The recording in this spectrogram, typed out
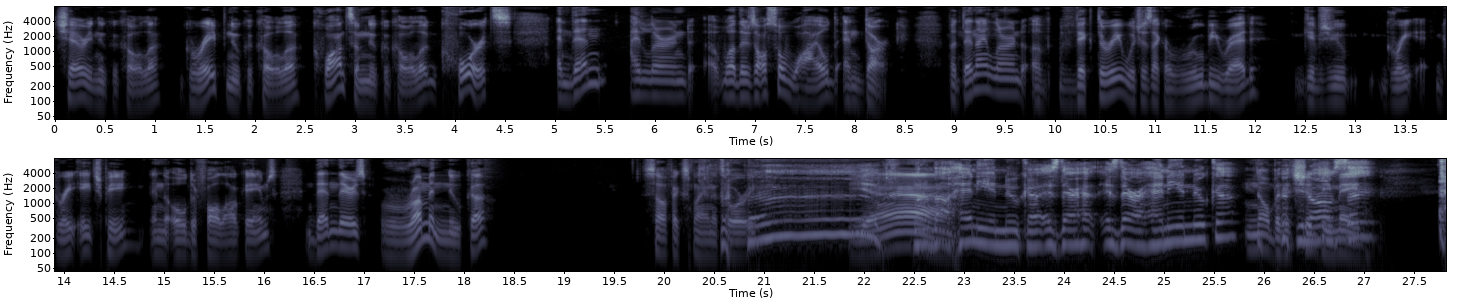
cherry Nuka Cola, grape Nuka Cola, quantum Nuka Cola, quartz, and then I learned uh, well there's also wild and dark. But then I learned of victory, which is like a ruby red, gives you great great HP in the older Fallout games. Then there's rum and Nuka. Self-explanatory. Yeah. What about Henny and Nuka? Is there is there a Henny and Nuka? no, but it should be made.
